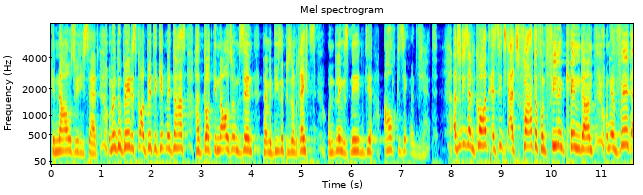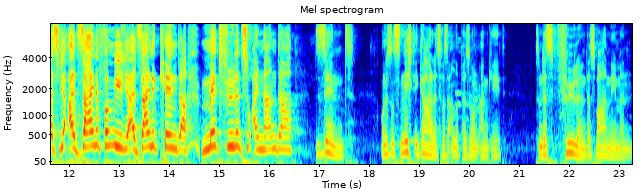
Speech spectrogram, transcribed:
Genauso wie dich selbst. Und wenn du betest, Gott, bitte gib mir das, hat Gott genauso im Sinn, damit diese Person rechts und links neben dir auch gesegnet wird. Also dieser Gott, er sieht sich als Vater von vielen Kindern und er will, dass wir als seine Familie, als seine Kinder mitfühlend zueinander sind. Und es uns nicht egal ist, was andere Personen angeht, sondern das Fühlen, das Wahrnehmen.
